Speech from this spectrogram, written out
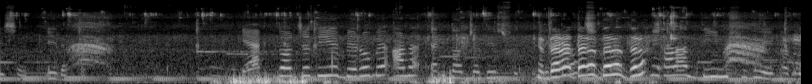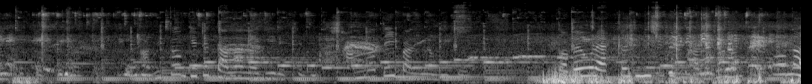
বিষয় এই দেখো। এক দরজা দিয়ে বেরোবে আর এক দরজা দিয়ে ছুটবে। দাঁড়া দাঁড়া দাঁড়া দাঁড়া। সারাদিন শুধু এভাবে আমি তো গেটে তালা লাগিয়ে রেখে দিই সামলাতেই পারি না তবে ওর একটা জিনিস খুব ভালো জানো? না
